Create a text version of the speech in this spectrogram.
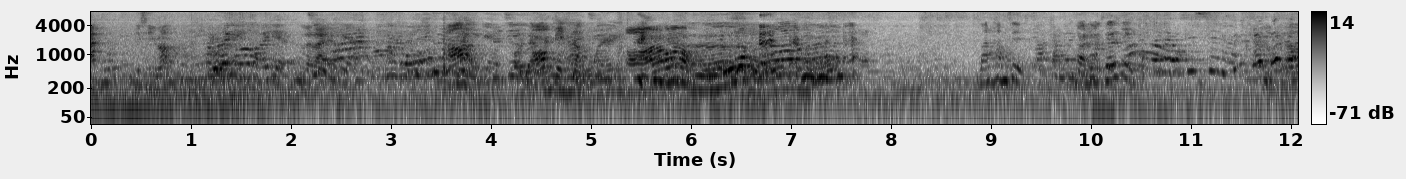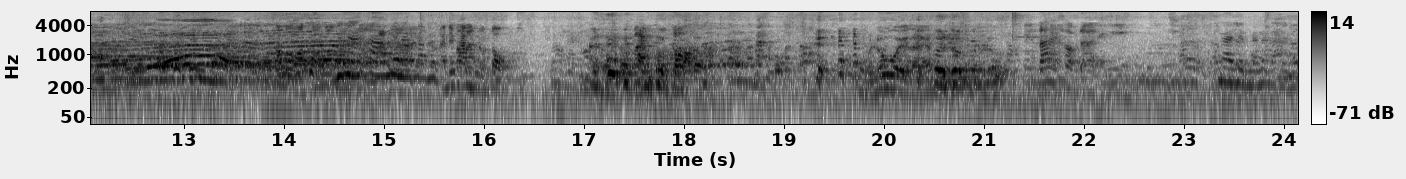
นะพี่สีมั้งอะไรอ๋ออ๋อโอเคครับอ๋อเขาบอกหมูมาทำสิแบบนี้ก็สิเขาบอกว่าเขาลองพี่เนทคะพี่เนทอันนี้พันหมูตกพันหมูตก ลู่อยู่เลยหมูลู่ได้ครับได้นายเห็นไหมนะเห็นไหม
